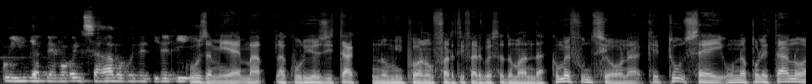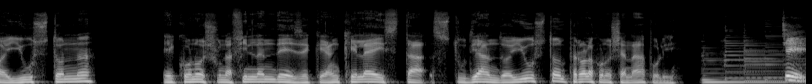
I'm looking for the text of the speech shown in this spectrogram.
quindi abbiamo pensato, voglio dire, di... Scusami, eh, ma la curiosità non mi può non farti fare questa domanda. Come funziona che tu sei un napoletano a Houston e conosci una finlandese che anche lei sta studiando a Houston, però la conosce a Napoli. Sì,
